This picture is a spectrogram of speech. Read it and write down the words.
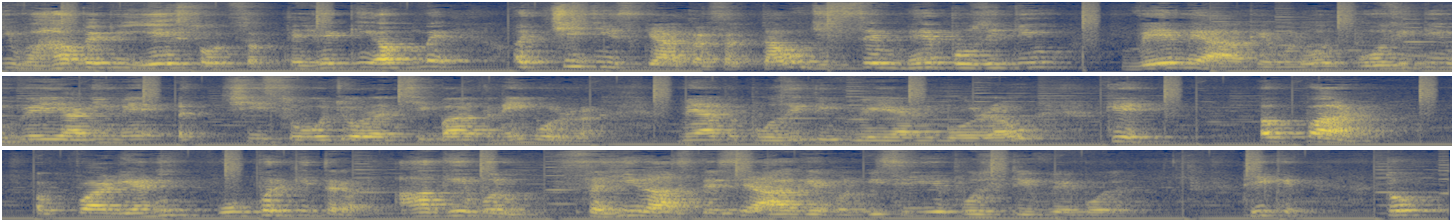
कि वहाँ पे भी ये सोच सकते हैं कि अब मैं अच्छी चीज़ क्या कर सकता हूँ जिससे मैं पॉजिटिव वे में आके बोलूँ और पॉजिटिव वे यानी मैं अच्छी सोच और अच्छी बात नहीं बोल रहा। मैं यहाँ पे पॉजिटिव वे यानी बोल रहा हूँ कि अपवार्ड अपवार्ड यानी ऊपर की तरफ़ आगे बढ़ू, सही रास्ते से आगे बढ़ू। इसीलिए पॉजिटिव वे बोला। ठीक है? तो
